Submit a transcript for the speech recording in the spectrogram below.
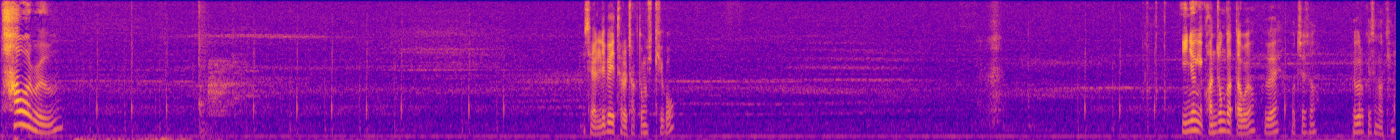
파워룸. 이제 엘리베이터를 작동시키고 인형이 관종 같다고요? 왜? 어째서? 왜 그렇게 생각해?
